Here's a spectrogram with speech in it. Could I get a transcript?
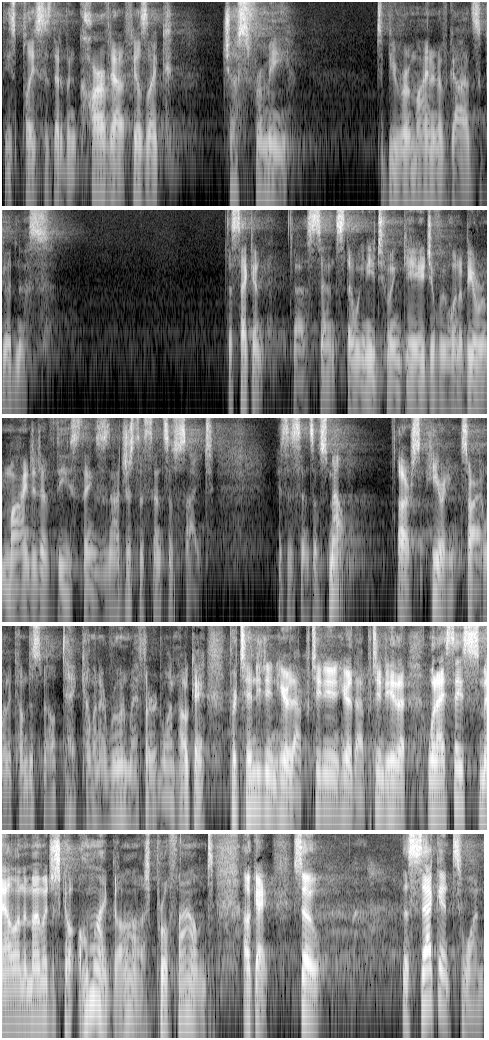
these places that have been carved out, it feels like just for me, to be reminded of God's goodness. The second uh, sense that we need to engage if we want to be reminded of these things is not just the sense of sight, it's a sense of smell. Or hearing, sorry, I'm going to come to smell. Dad, come on, I ruined my third one. Okay, pretend you didn't hear that. Pretend you didn't hear that. Pretend you hear that. When I say smell in a moment, just go, oh my gosh, profound. Okay, so the second one,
